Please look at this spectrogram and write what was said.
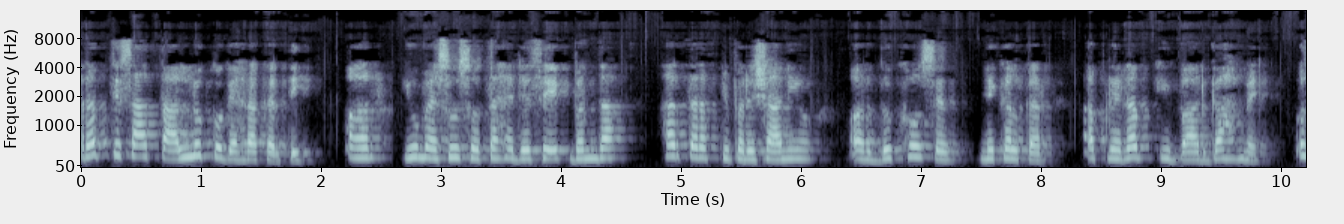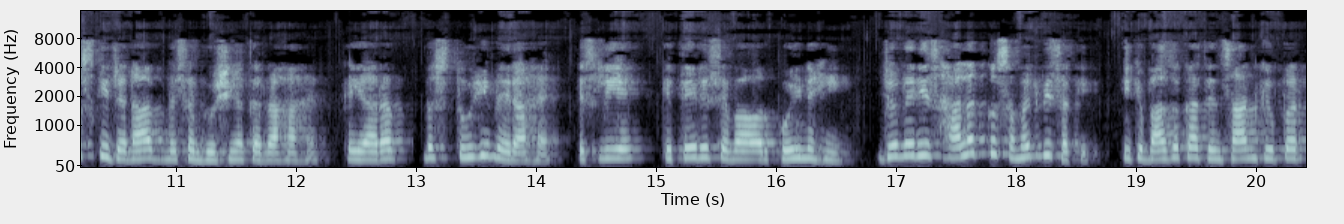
رب کے ساتھ تعلق کو گہرا کرتی اور یوں محسوس ہوتا ہے جیسے ایک بندہ ہر طرف کی پریشانیوں اور دکھوں سے نکل کر اپنے رب کی بارگاہ میں اس کی جناب میں سرگوشیاں کر رہا ہے کہ یا رب، بس تو ہی میرا ہے، اس لیے کہ تیرے سوا اور کوئی نہیں۔ جو میری اس حالت کو سمجھ بھی سکے، کیونکہ بعض اوقات انسان کے اوپر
